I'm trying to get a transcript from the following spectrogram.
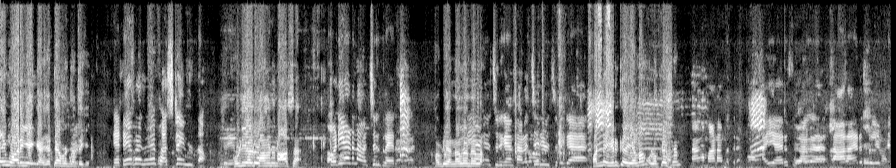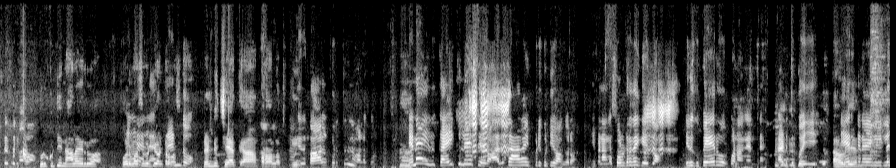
டைம் வாரீங்க இங்க எட்டயபுரம் சந்தைக்கு? எட்டயபுரம் சந்தை ஃபர்ஸ்ட் டைம் தான் கொடியாடு வாங்கணும்னு ஆசை. கொடியாடு நான் வச்சிருக்கிறேன். அப்படியா? நல்ல நல்ல வச்சிருக்கேன் தலைச்சேரி வச்சிருக்கேன். பண்ண இருக்கிற இடம் லொகேஷன் நாங்க மானாமதுரை. ஐயாயிரம் சொன்னாங்க. நாலாயிரம் சொல்லி வாங்கிட்டு வந்திருக்கோம். ஒரு குட்டி நாலாயிரம் ரூபா. ஒரு மாசம் குட்டி ஒன்றரை மாசம். ரெண்டு சேர்த்து ஆ பரவாயில்ல. இது பால் கொடுத்து இந்த வளர்க்கணும். ஏன்னா இது கைக்குள்ளேயே சேரும். அதுக்காக தான் இப்படி குட்டி வாங்குறோம். இப்ப நாங்க சொல்றதே கேட்கும். இதுக்கு பேர் வைப்போம் நாங்க என்ன? அடுத்து போய்? ஏற்கனவே எங்க வீட்டுல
